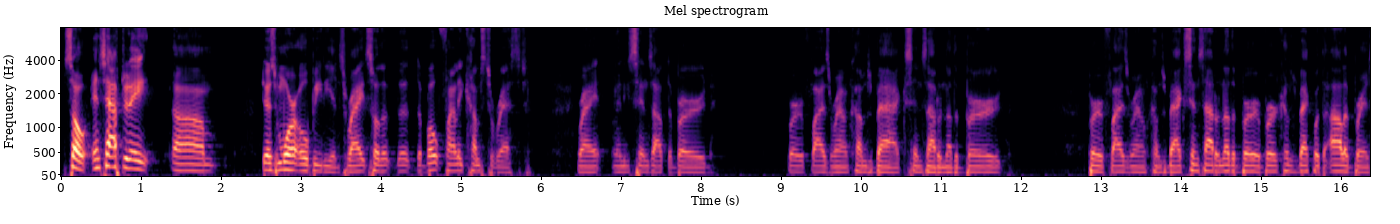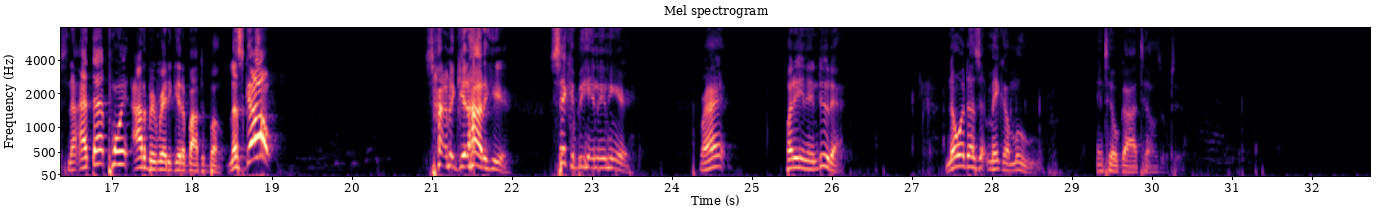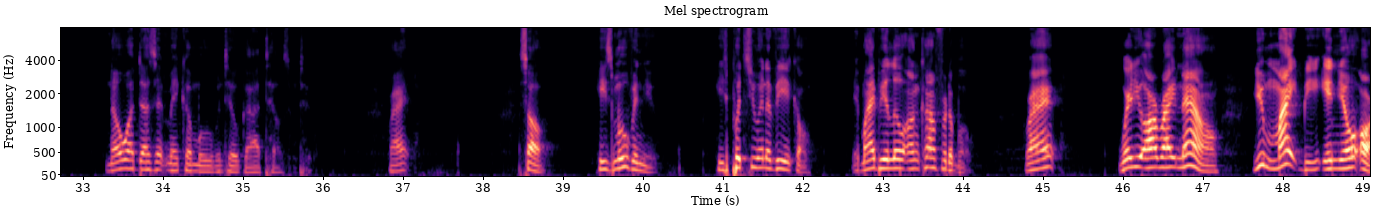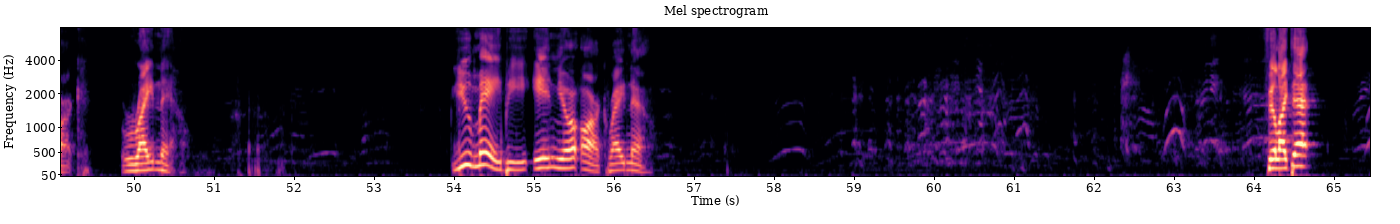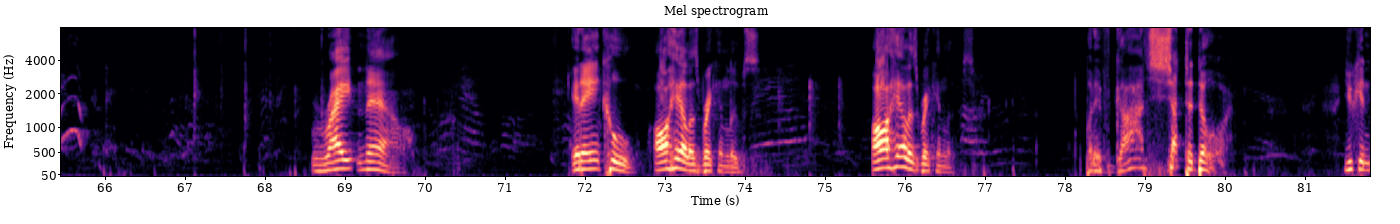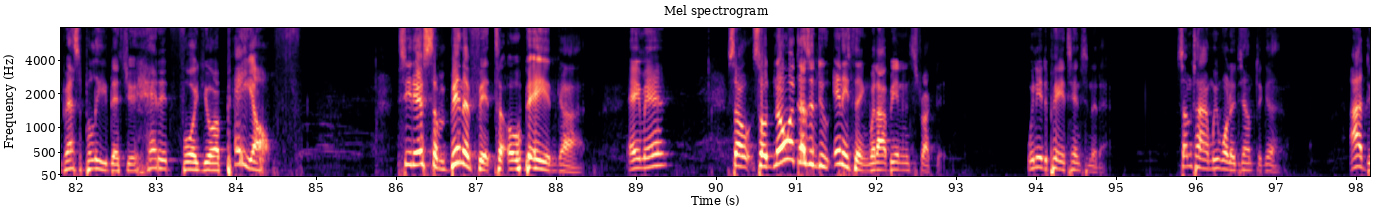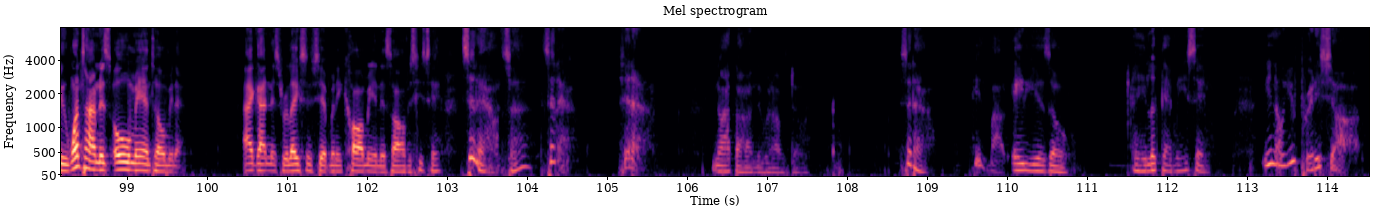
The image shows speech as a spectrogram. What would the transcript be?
So in chapter 8, um, there's more obedience, right? So the, the, the boat finally comes to rest right? And he sends out the bird. Bird flies around, comes back, sends out another bird. Bird flies around, comes back, sends out another bird. Bird comes back with the olive branch. Now, at that point, I'd have been ready to get about the boat. Let's go! It's time to get out of here. Sick of being in here, right? But he didn't do that. Noah doesn't make a move until God tells him to. Noah doesn't make a move until God tells him to. Right? So, he's moving you. He's put you in a vehicle. It might be a little uncomfortable, right? Where you are right now, you might be in your ark right now. You may be in your ark right now. Feel like that? Right now. It ain't cool. All hell is breaking loose. All hell is breaking loose. But if God shut the door, you can best believe that you're headed for your payoff. See, there's some benefit to obeying God. Amen. So so Noah doesn't do anything without being instructed. We need to pay attention to that. Sometimes we want to jump the gun. I do. One time, this old man told me that. I got in this relationship, and he called me in this office. He said, Sit down, son. Sit down. Sit down. You know, I thought I knew what I was doing. Sit down. He's about 80 years old. And he looked at me. He said, You know, you're pretty sharp,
